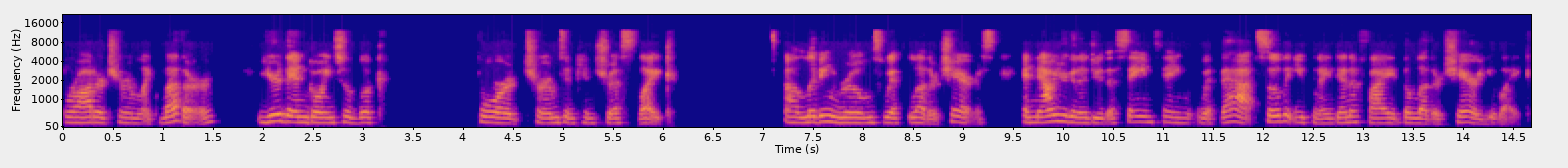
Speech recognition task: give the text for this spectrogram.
broader term like leather you're then going to look for terms in pinterest like uh, living rooms with leather chairs. And now you're going to do the same thing with that so that you can identify the leather chair you like,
